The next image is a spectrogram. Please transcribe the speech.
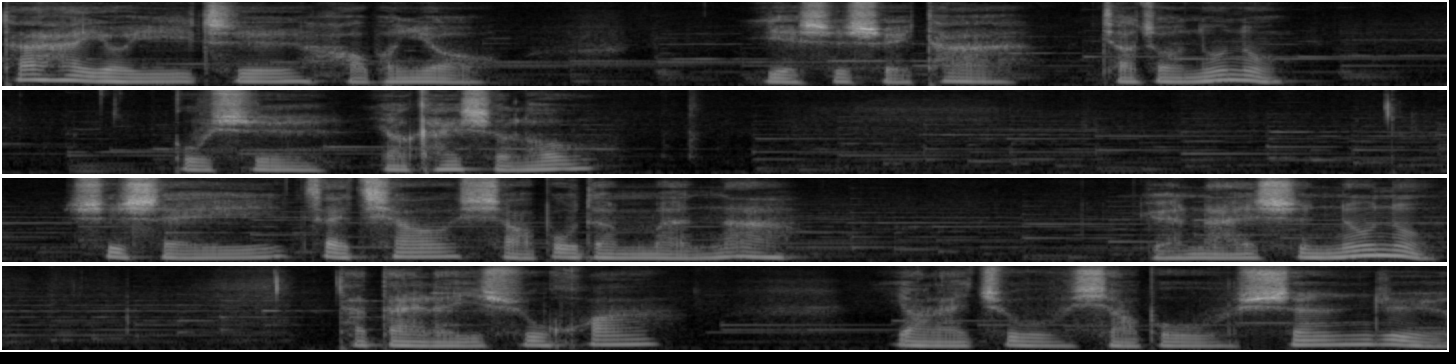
它还有一只好朋友，也是水獭，叫做努努。故事要开始喽！是谁在敲小布的门啊？原来是努努，他带了一束花。要来祝小布生日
